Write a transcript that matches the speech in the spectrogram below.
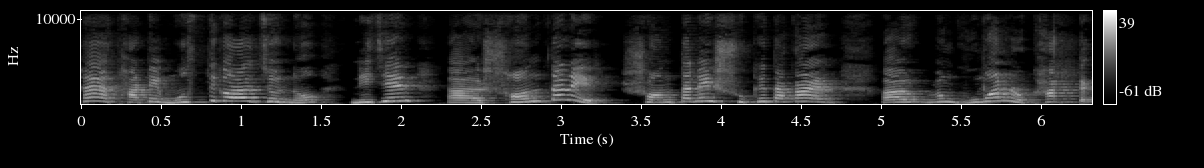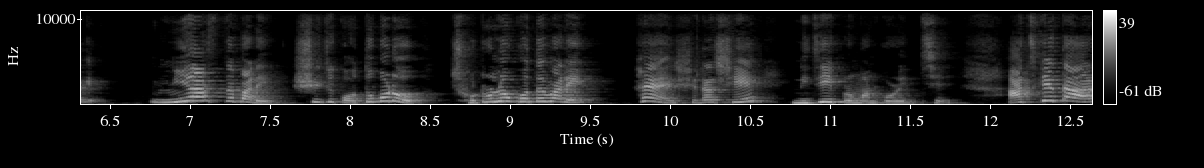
হ্যাঁ খাটে মস্তি করার জন্য নিজের সন্তানের সন্তানের সুখে থাকার এবং ঘুমানোর খাটটাকে নিয়ে আসতে পারে। সে যে কত বড় ছোট লোক হতে পারে হ্যাঁ সেটা সে নিজেই প্রমাণ করে দিচ্ছে। আজকে তার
